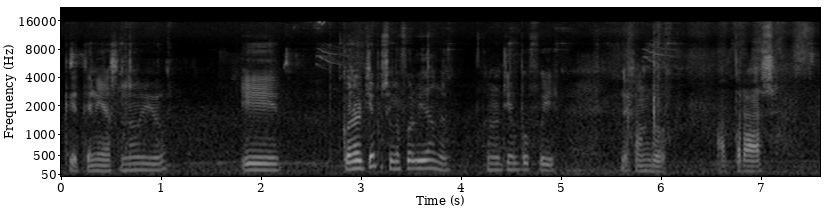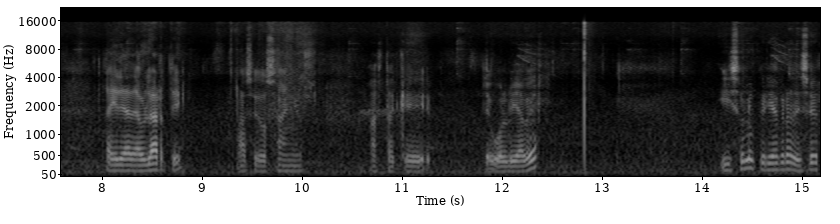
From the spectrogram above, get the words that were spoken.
que tenías novio. Y con el tiempo se me fue olvidando. Con el tiempo fui dejando atrás la idea de hablarte hace dos años hasta que te volví a ver. Y solo quería agradecer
